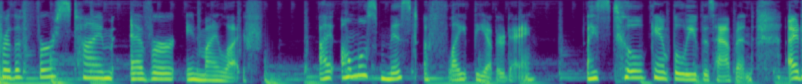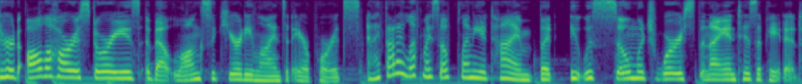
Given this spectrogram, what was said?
For the first time ever in my life, I almost missed a flight the other day I still can't believe this happened. I'd heard all the horror stories about long security lines at airports, and I thought I left myself plenty of time, but it was so much worse than I anticipated.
